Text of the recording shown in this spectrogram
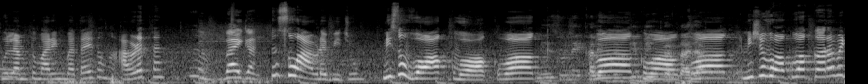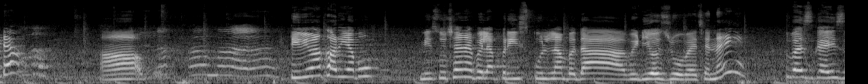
ગુલામટું મારીને બતાવી દો આવડે તને? બાયગન શું આવડે બીજું? Nishu walk walk walk walk walk walk Nishu walk walk કરો બેટા. ટીવીમાં કરી આપું. નિશુ છે ને પેલા પ્રી સ્કૂલના બધા વિડીયોઝ જોવે છે નહીં? બસ ગઈઝ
